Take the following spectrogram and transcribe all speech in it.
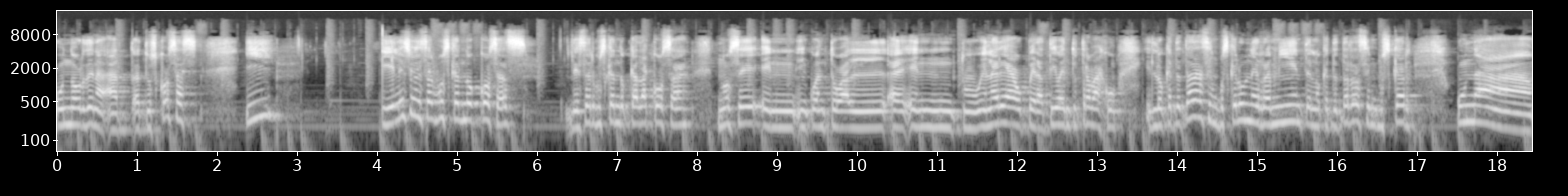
orden a, a tus cosas. Y y el hecho de estar buscando cosas, de estar buscando cada cosa, no sé, en, en cuanto al en tu en área operativa, en tu trabajo, en lo que te tardas en buscar una herramienta, en lo que te tardas en buscar una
